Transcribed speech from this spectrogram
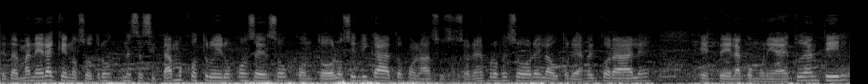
De tal manera que nosotros necesitamos construir un consenso con todos los sindicatos, con las asociaciones de profesores, las autoridades rectorales, este, la comunidad estudiantil,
